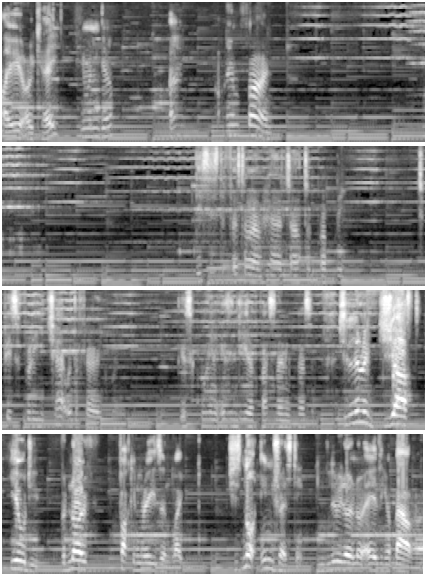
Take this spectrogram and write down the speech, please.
Are you okay, human girl? Am fine. This is the first time I've had a chance to properly, to peacefully chat with the fairy queen. This queen is indeed a fascinating person. She literally just healed you for no fucking reason. Like, she's not interesting. You literally don't know anything about her.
